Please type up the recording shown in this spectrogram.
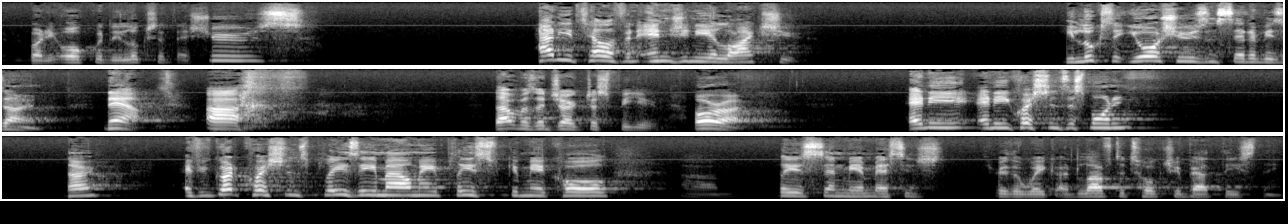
Everybody awkwardly looks at their shoes. How do you tell if an engineer likes you? He looks at your shoes instead of his own. Now, uh, that was a joke just for you. All right. Any, any questions this morning? No? If you've got questions, please email me, please give me a call, please send me a message through the week. I'd love to talk to you about these things.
